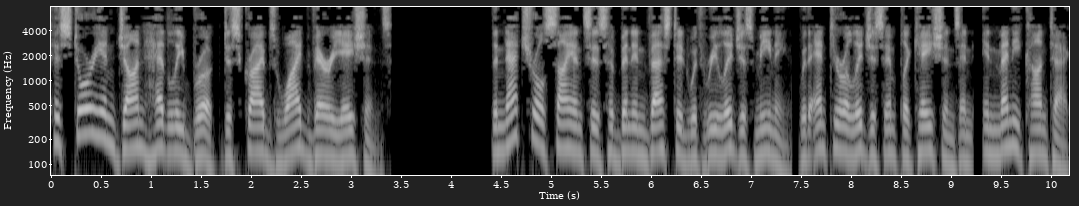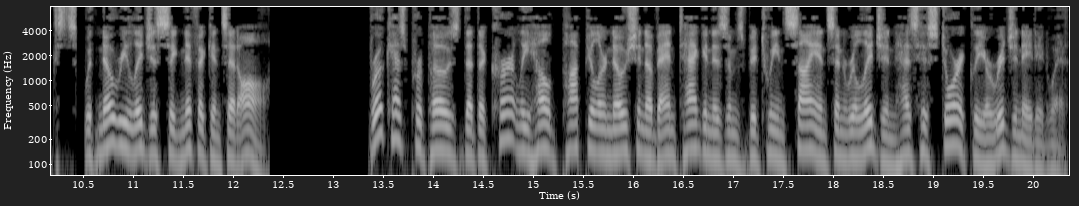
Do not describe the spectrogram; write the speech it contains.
Historian John Hedley Brooke describes wide variations. The natural sciences have been invested with religious meaning, with anti-religious implications and, in many contexts, with no religious significance at all. Brooke has proposed that the currently held popular notion of antagonisms between science and religion has historically originated with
